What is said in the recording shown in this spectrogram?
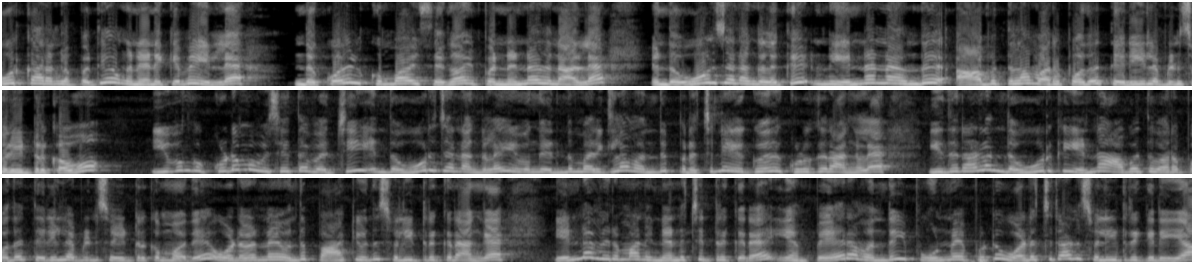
ஊர்க்காரங்களை பற்றி அவங்க நினைக்கவே இல்லை. இந்த கோயில் கும்பாபிஷேகம் இப்போ நின்னதுனால இந்த ஊர் ஜனங்களுக்கு இன்னும் என்னென்ன வந்து ஆபத்துலாம் வரப்போதோ தெரியல அப்படின்னு சொல்லிட்டு இருக்கவும் இவங்க குடும்ப விஷயத்த வச்சு இந்த ஊர் ஜனங்களை இவங்க இந்த மாதிரிக்கெல்லாம் வந்து பிரச்சனைக்கு கொடுக்குறாங்களே இதனால் இந்த ஊருக்கு என்ன ஆபத்து வரப்போதோ தெரியல அப்படின்னு சொல்லிட்டு இருக்கும்போது உடனே வந்து பாட்டி வந்து சொல்லிட்டு இருக்கிறாங்க. என்ன விரும்பா நீ நினச்சிட்டு இருக்கிற? என் பேரை வந்து இப்போ உண்மை போட்டு உடைச்சிட்டான்னு சொல்லிட்டு இருக்கிறியா?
